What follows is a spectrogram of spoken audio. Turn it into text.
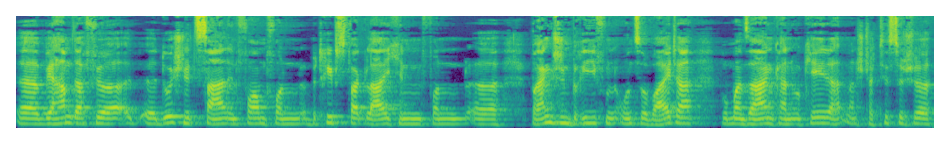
Äh, wir haben dafür äh, Durchschnittszahlen in Form von Betriebsvergleichen, von äh, Branchenbriefen und so weiter, wo man sagen kann, okay, da hat man statistische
